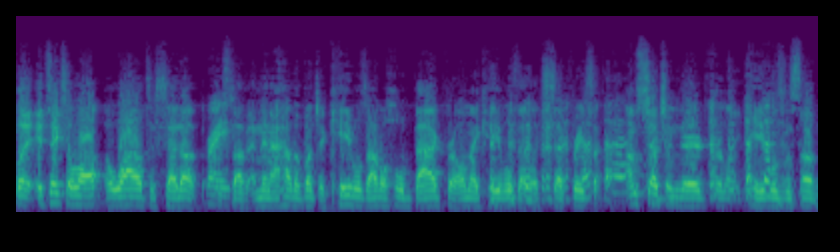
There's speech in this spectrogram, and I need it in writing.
But it takes a lot a while to set up Right. and stuff. And then I have a bunch of cables. I have a whole bag for all my cables that like separates. I'm such a nerd for like cables and stuff.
